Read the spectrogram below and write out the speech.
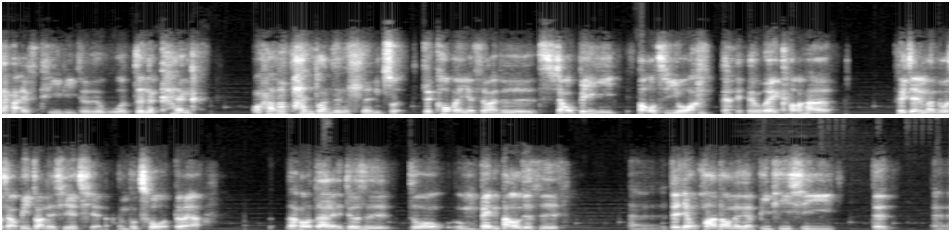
在他 FT 里，就是我真的看，我他的判断真的神准。这抠门也是嘛，就是小币暴击王，对我也靠他推荐蛮多小币赚了些钱啊，很不错，对啊。然后再来就是说，我们编到就是呃，最近有跨到那个 BTC 的呃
